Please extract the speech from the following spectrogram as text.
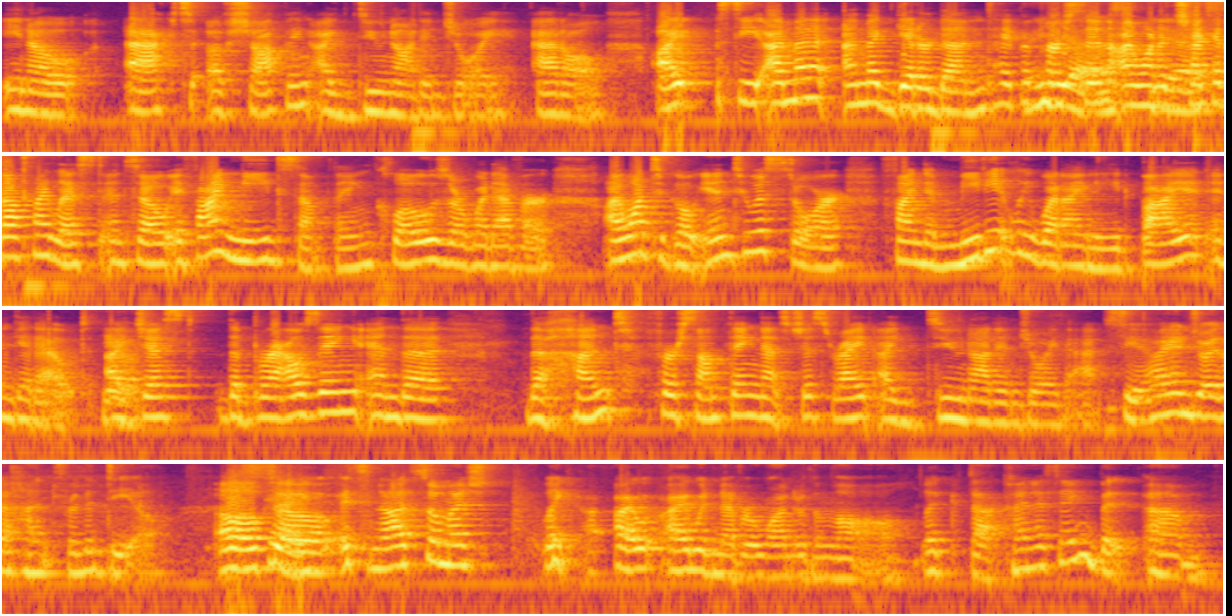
you know, act of shopping, I do not enjoy at all. I see. I'm a I'm a get her done type of person. Yes, I want to yes. check it off my list, and so if I need something, clothes or whatever, I want to go into a store, find immediately what I need, buy it, and get out. I just the browsing and the the hunt for something that's just right i do not enjoy that See, I enjoy the hunt for the deal. oh okay So it's not so much like I, I would never wander the mall like that kind of thing, but um,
